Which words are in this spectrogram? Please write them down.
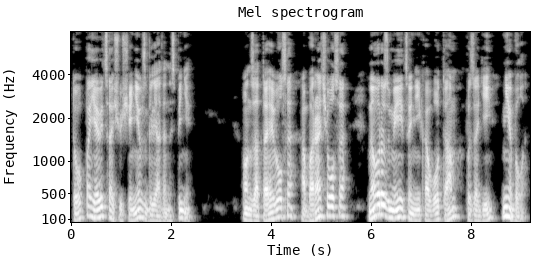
то появится ощущение взгляда на спине. Он затаивался, оборачивался, но, разумеется, никого там, позади, не было.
